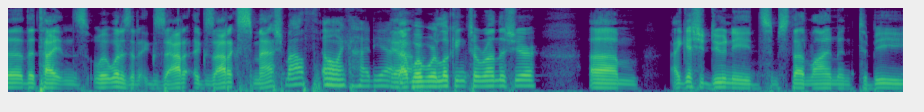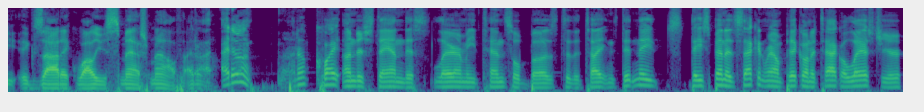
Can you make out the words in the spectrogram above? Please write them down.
uh, the Titans. What, what is it? Exotic, exotic smash mouth. Oh my God, yeah. Is that what we're looking to run this year? Um, I guess you do need some stud linemen to be exotic while you smash mouth. I don't. know. I don't. I don't quite understand this Laremy Tunsil buzz to the Titans. Didn't they? They spent a second round pick on a tackle last year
